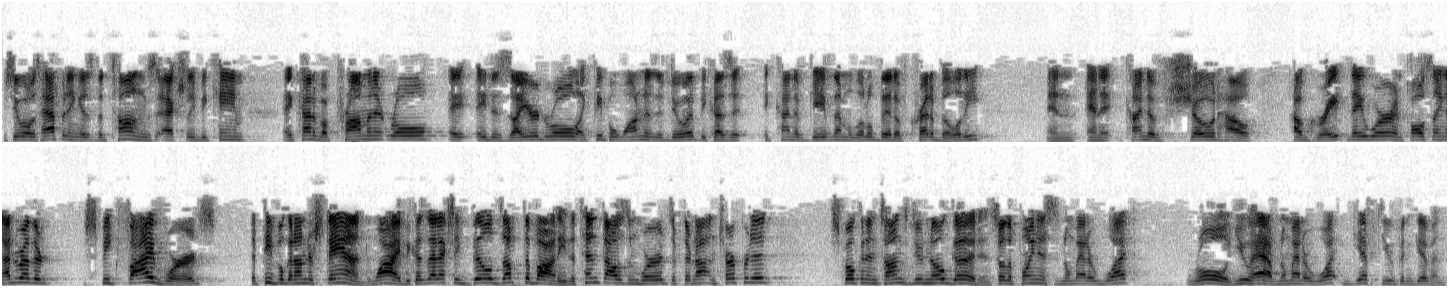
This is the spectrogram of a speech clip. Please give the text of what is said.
You see, what was happening is the tongues actually became a kind of a prominent role, a, a desired role. Like people wanted to do it because it, it kind of gave them a little bit of credibility and, and it kind of showed how, how great they were. And Paul's saying, I'd rather speak five words that people can understand. Why? Because that actually builds up the body. The 10,000 words, if they're not interpreted, spoken in tongues, do no good. And so the point is, no matter what role you have, no matter what gift you've been given,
